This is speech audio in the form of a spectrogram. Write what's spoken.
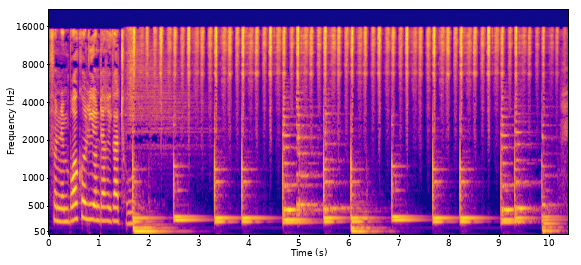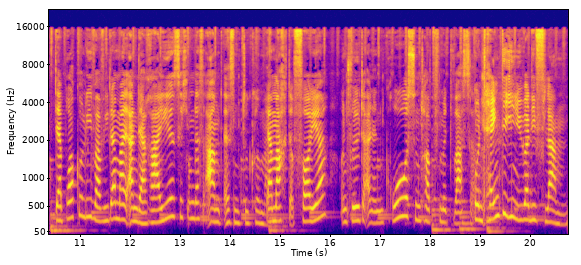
Von dem Brokkoli und der Rigatoni. Der Brokkoli war wieder mal an der Reihe, sich um das Abendessen zu kümmern. Er machte Feuer und füllte einen großen Topf mit Wasser und hängte ihn über die Flammen.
